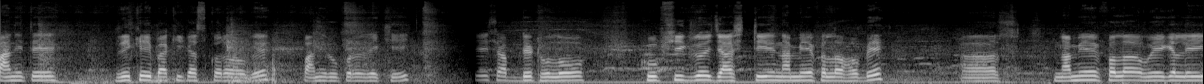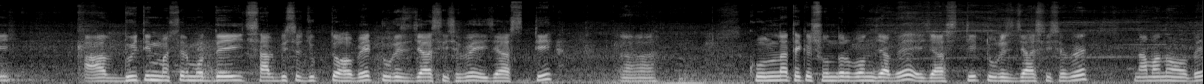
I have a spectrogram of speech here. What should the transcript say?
পানিতে রেখেই বাকি কাজ করা হবে, পানির উপরে রেখেই। শেষ আপডেট হলো, খুব শীঘ্রই জাহাজটি নামিয়ে ফেলা হবে। আর নামিয়ে ফেলা হয়ে গেলেই আর দুই তিন মাসের মধ্যেই সার্ভিসে যুক্ত হবে ট্যুরিস্ট জাহাজ হিসেবে এই জাহাজটি। খুলনা থেকে সুন্দরবন যাবে, এই জাহাজটি ট্যুরিস্ট জাহাজ হিসেবে নামানো হবে।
